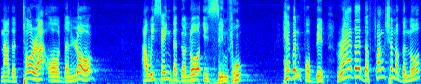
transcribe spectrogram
Now, the Torah or the law are we saying that the law is sinful? Heaven forbid. Rather, the function of the law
